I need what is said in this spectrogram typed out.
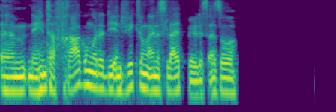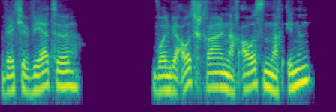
ähm, eine Hinterfragung oder die Entwicklung eines Leitbildes. Also welche Werte wollen wir ausstrahlen nach außen, nach innen?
